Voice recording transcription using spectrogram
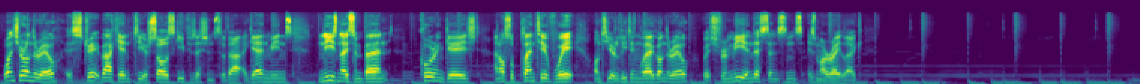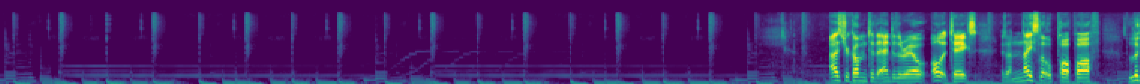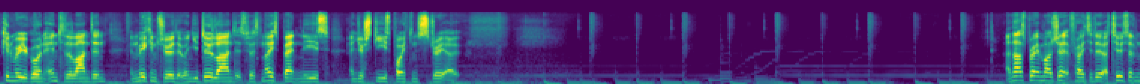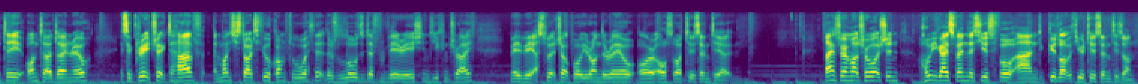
Once you're on the rail, it's straight back into your solid ski position. So that again means knees nice and bent, core engaged, and also plenty of weight onto your leading leg on the rail, which for me in this instance is my right leg. As you're coming to the end of the rail, all it takes is a nice little pop off, looking where you're going into the landing and making sure that when you do land, it's with nice bent knees and your skis pointing straight out. And that's pretty much it for how to do a 270 onto a down rail. It's a great trick to have and once you start to feel comfortable with it, there's loads of different variations you can try. Maybe a switch up while you're on the rail or also a 270 out. Thanks very much for watching. I hope you guys found this useful and good luck with your 270s on.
